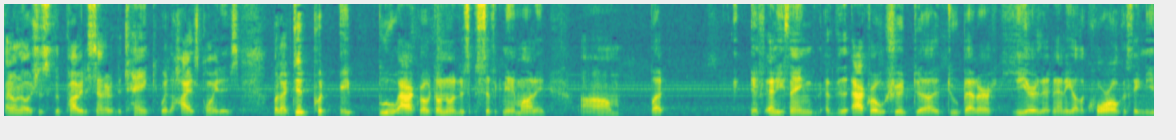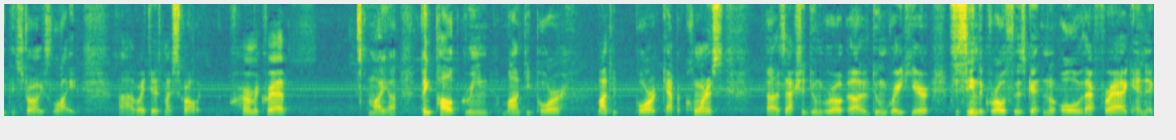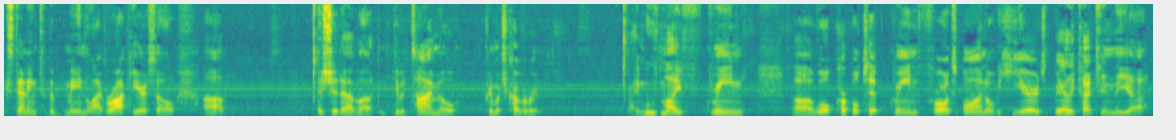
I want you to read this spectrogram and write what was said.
I don't know. It's just the, probably the center of the tank where the highest point is. But I did put a blue acro. Don't know the specific name on it, um, but if anything, the acro should uh, do better here than any other coral because they need the strongest light. Uh, right there's my scarlet hermit crab, my uh, pink polyp green Montipora Montipora capricornis uh, is actually doing uh, doing great here. So you're seeing the growth is getting all over that frag and extending to the main live rock here. So uh, it should have uh, give it time. It'll pretty much cover it. I moved my green, uh, well, purple tip green frog spawn over here. It's barely touching the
